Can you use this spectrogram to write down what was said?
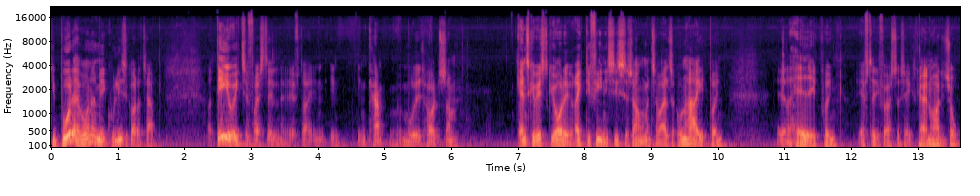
de burde have vundet, men de kunne lige så godt have tabt. Og det er jo ikke tilfredsstillende efter en, en, en kamp mod et hold, som ganske vist gjorde det rigtig fint i sidste sæson, men som altså kun har et point. Eller havde et point efter de første seks. Ja, nu har de to.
